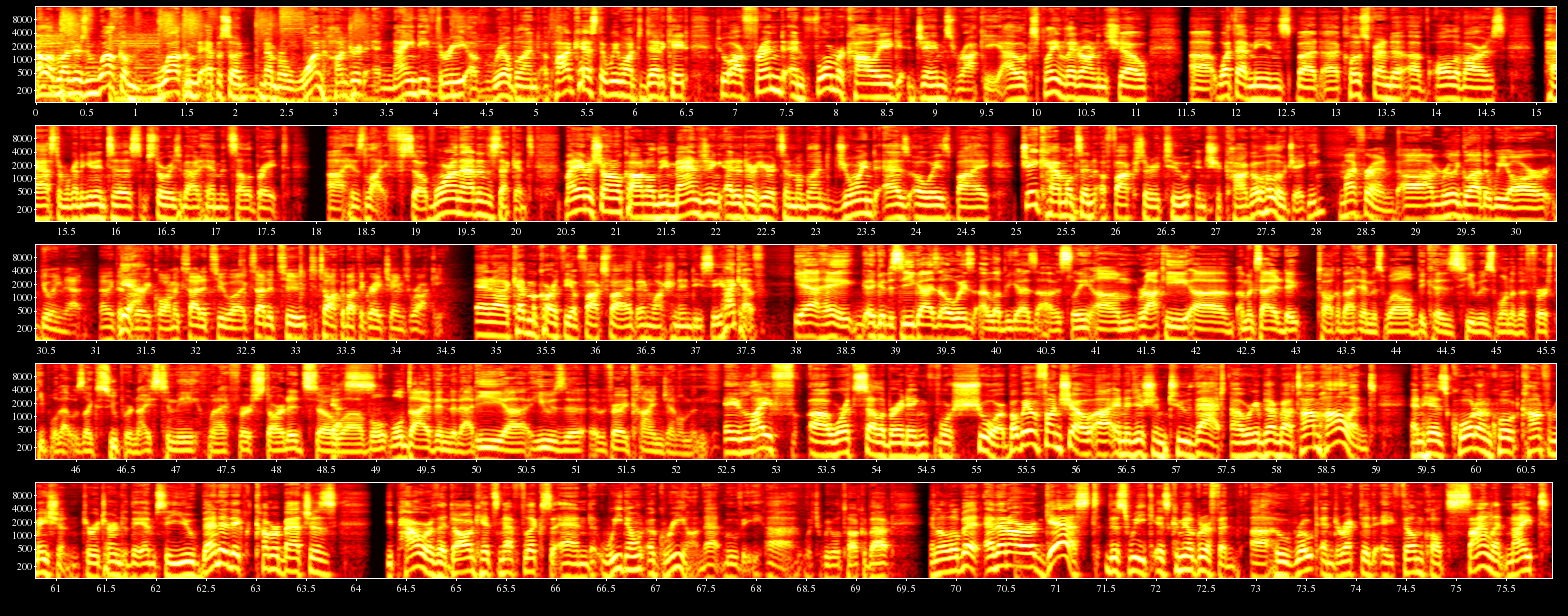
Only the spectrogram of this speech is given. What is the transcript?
Hello, Blenders, and welcome. Welcome to episode number 193 of Real Blend, a podcast that we want to dedicate to our friend and former colleague, James Rocky. I will explain later on in the show uh, what that means, but a close friend of all of ours passed, and we're going to get into some stories about him and celebrate uh, his life. So more on that in a second. My name is Sean O'Connell, the managing editor here at Cinema Blend, joined as always by Jake Hamilton of Fox 32 in Chicago. Hello, Jakey. My friend, uh, I'm really glad that we are doing that. I think that's Yeah. very cool. I'm excited to uh, excited to to talk about the great James Rocky. And uh, Kevin McCarthy of Fox 5 in Washington, D.C. Hi, Kev. Yeah, hey, good to see you guys always. I love you guys, obviously. Um, Rocky, uh, I'm excited to talk about him as well because he was one of the first people that was like super nice to me when I first started. So uh, we'll we'll dive into that. He uh, he was a, a very kind gentleman. a life uh, worth celebrating for sure. But we have a fun show uh, in addition to that. Uh, we're going to be talking about Tom Holland and his quote unquote confirmation to return to the MCU. Benedict Cumberbatch's The Power of the Dog hits Netflix, and we don't agree on that movie, uh, which we will talk about in a little bit. And then our guest this week is Camille Griffin, uh, who wrote and directed a film called Silent Night.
